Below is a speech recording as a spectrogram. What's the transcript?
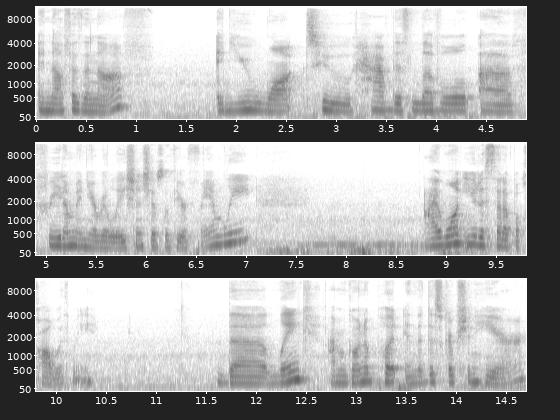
enough is enough, and you want to have this level of freedom in your relationships with your family, I want you to set up a call with me. The link I'm going to put in the description here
